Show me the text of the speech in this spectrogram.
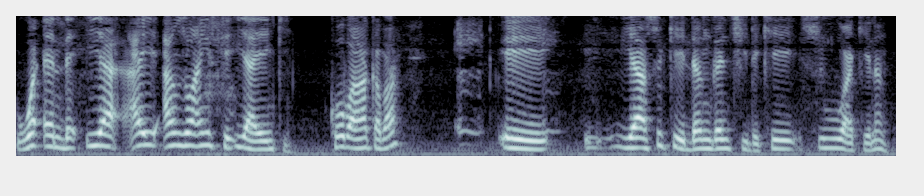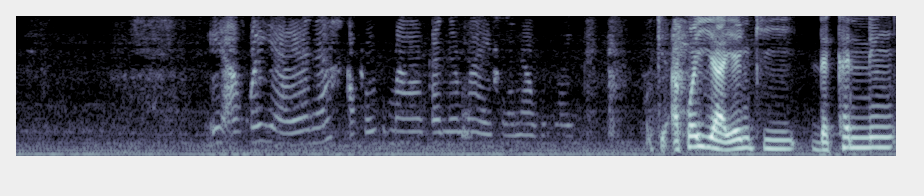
Wa'anda iya ai an zo an iske iyayenki ko ba haka ba? Eh ya suke danganci da ke suwa kenan. Akwai yayana akwai kuma kanin mahaifina guda Okay, akwai yayanki da kannin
